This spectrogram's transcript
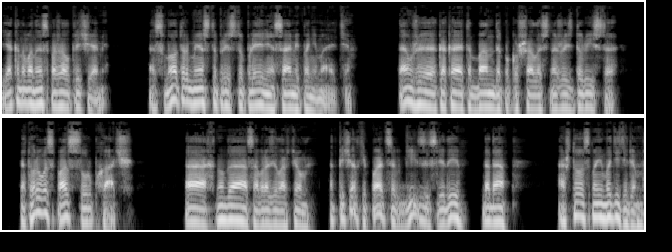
Якон Иванес пожал плечами. — Осмотр места преступления, сами понимаете. Там же какая-то банда покушалась на жизнь туриста, которого спас Сурбхач. — Ах, ну да, — сообразил Артем. — Отпечатки пальцев, гильзы, следы. Да-да. А что с моим водителем?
